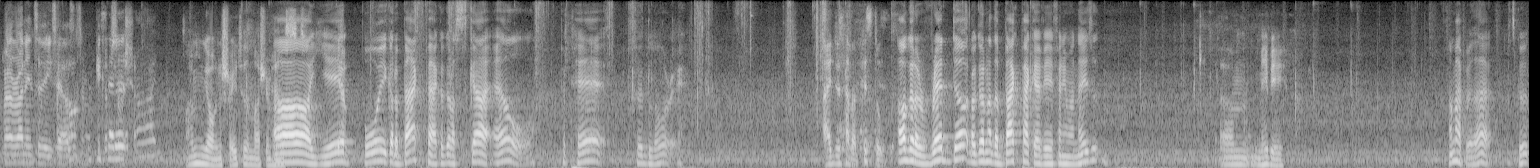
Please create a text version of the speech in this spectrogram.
I'm gonna run into these houses and pick up some that it? shite. I'm going straight to the mushroom house. Oh yeah, Yep. boy! Got a backpack. I got a Scar L. Prepare for glory. I just have a pistol. I got a red dot. and I got another backpack over here if anyone needs it. Um, maybe. I'm happy with that. That's good.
